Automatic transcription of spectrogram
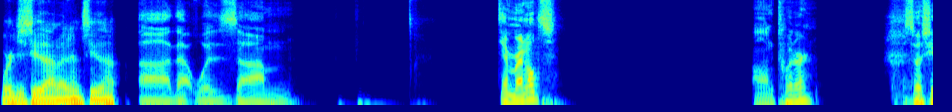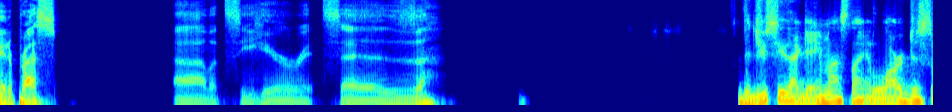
Where'd you see that? I didn't see that. Uh, that was um, Tim Reynolds on Twitter, Associated Press. Uh, let's see here. It says Did you see that game last night? Largest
